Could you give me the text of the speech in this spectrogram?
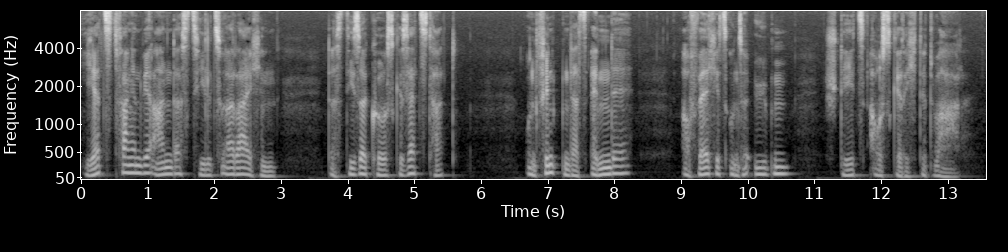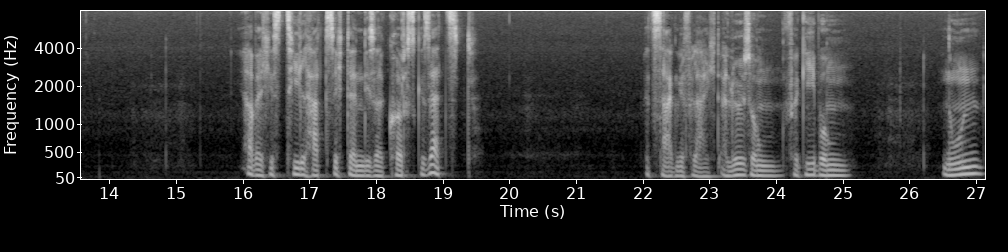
Jetzt fangen wir an, das Ziel zu erreichen, das dieser Kurs gesetzt hat, und finden das Ende, auf welches unser Üben stets ausgerichtet war. Ja, welches Ziel hat sich denn dieser Kurs gesetzt? Jetzt sagen wir vielleicht Erlösung, Vergebung, nun,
